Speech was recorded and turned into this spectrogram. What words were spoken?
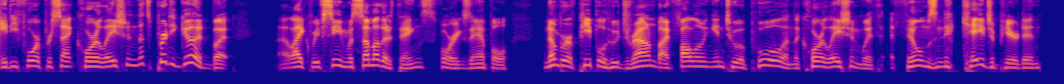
84% correlation? That's pretty good, but uh, like we've seen with some other things, for example, number of people who drowned by falling into a pool and the correlation with films Nick Cage appeared in,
